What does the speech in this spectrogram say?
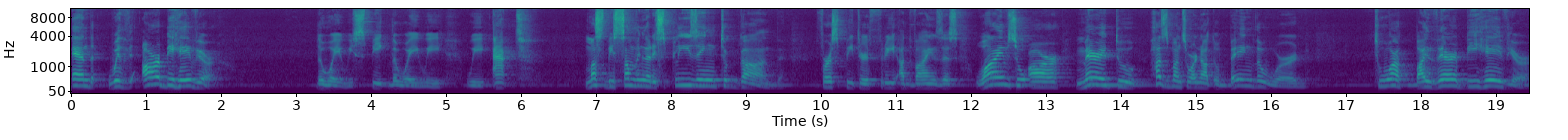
and with our behavior, the way we speak, the way we, we act, must be something that is pleasing to God. 1 Peter 3 advises wives who are married to husbands who are not obeying the word, to what? By their behavior,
